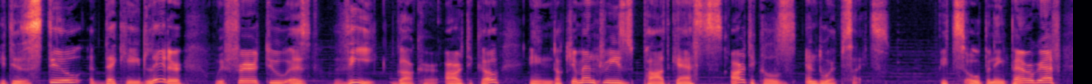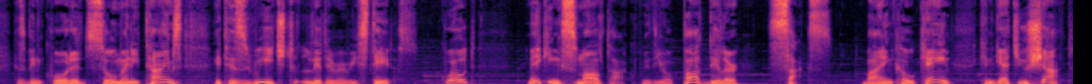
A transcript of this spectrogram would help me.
It is still a decade later referred to as the Gawker article in documentaries, podcasts, articles, and websites. Its opening paragraph has been quoted so many times it has reached literary status. Quote, Making small talk with your pot dealer sucks. Buying cocaine can get you shot.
